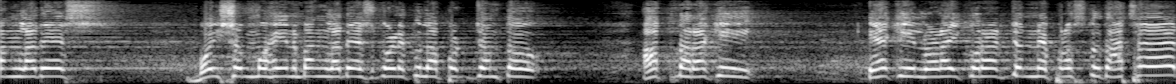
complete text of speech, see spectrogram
বাংলাদেশ বৈষম্যহীন বাংলাদেশ গড়ে তোলা পর্যন্ত আপনারা কি একই লড়াই করার জন্য প্রস্তুত আছেন?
